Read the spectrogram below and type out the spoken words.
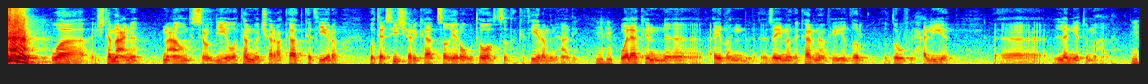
واجتمعنا معهم في السعودية وتمت شراكات كثيرة وتأسيس شركات صغيرة ومتوسطة كثيرة من هذه. ولكن آه، أيضا زي ما ذكرنا في ظل الظروف الحالية آه، لن يتم هذا.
